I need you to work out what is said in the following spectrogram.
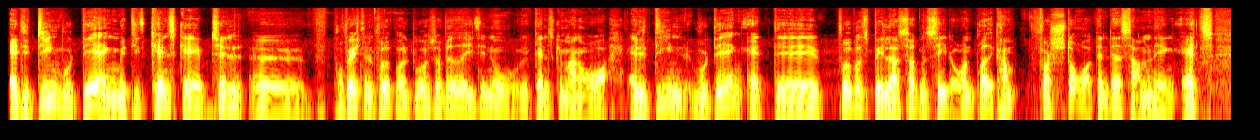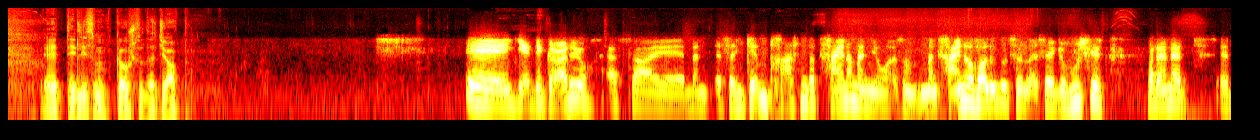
Er det din vurdering med dit kendskab til øh, professionel fodbold, du har så været i det nu ganske mange år, er det din vurdering, at øh, fodboldspillere sådan set over en bred kamp forstår den der sammenhæng, at øh, det ligesom goes with the job? Øh, ja, det gør det jo. Altså, øh, man, altså igennem pressen, der tegner man jo, altså man tegner jo holdet ud til. Altså jeg kan huske, hvordan at, at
